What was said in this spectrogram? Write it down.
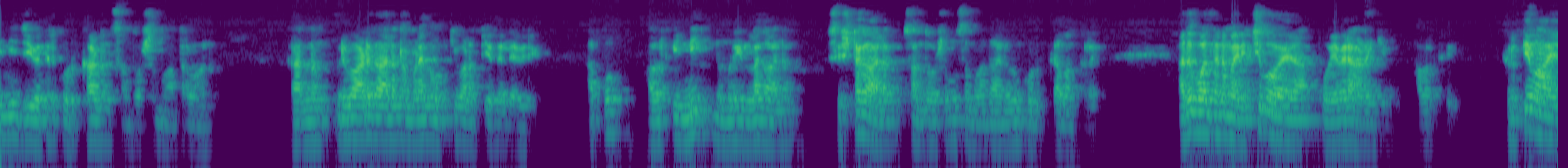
ഇനി ജീവിതത്തിൽ കൊടുക്കാനുള്ള സന്തോഷം മാത്രമാണ്. കാരണം ഒരുപാട് കാലം നമ്മളെ നോക്കി വളർത്തിയതല്ലേ അവർ. അപ്പോൾ അവർക്ക് ഇനി നമ്മളുള്ള കാലം ശിഷ്ടകാലം സന്തോഷവും സമാധാനവും കൊടുക്കുക മക്കളെ. അതുപോലെ തന്നെ മരിച്ചു പോയ പോയവരാണെങ്കിൽ അവർക്ക് കൃത്യമായ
